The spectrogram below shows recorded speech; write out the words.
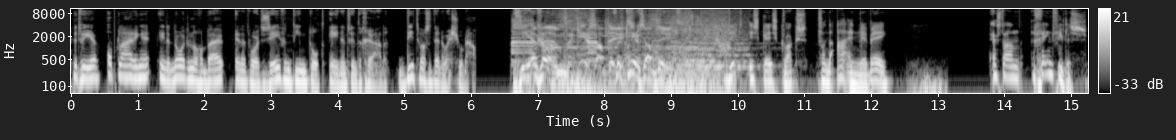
Het weer, opklaringen, in het noorden nog een bui en het wordt 17 tot 21 graden. Dit was het NOS Journaal. ZFM, verkeersupdate. verkeersupdate. Dit is Kees Kwaks van de ANWB. Er staan geen files.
